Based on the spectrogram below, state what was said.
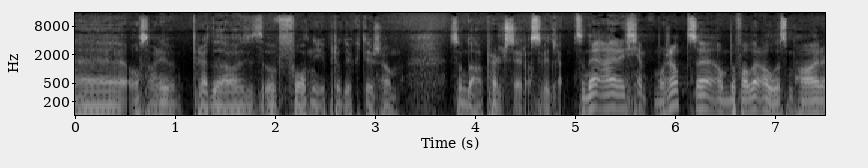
Eh, og så har de prøvd da, å få nye produkter som, som da pølser osv. Så, videre. så det er kjempemorsomt. Så jeg anbefaler alle som har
